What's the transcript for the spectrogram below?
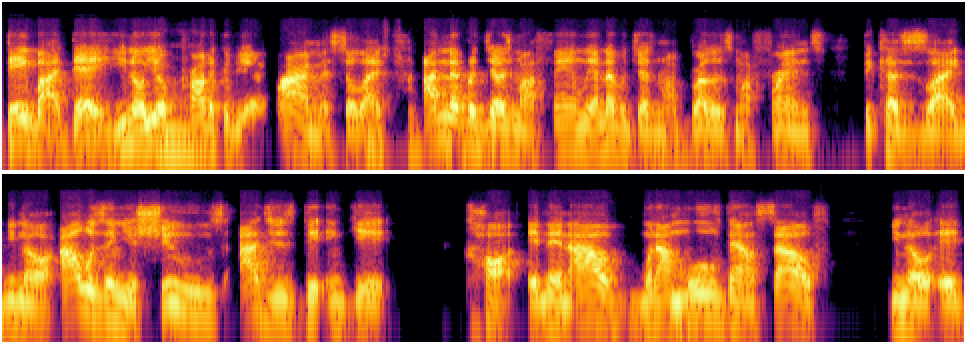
day by day. You know, you're Mm. a product of your environment. So like I never judge my family. I never judge my brothers, my friends, because it's like, you know, I was in your shoes. I just didn't get caught. And then I when I moved down south, you know, it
